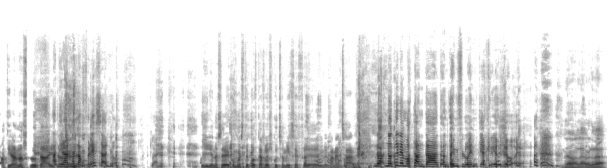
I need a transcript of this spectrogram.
a tirarnos fruta y A tal. tirarnos las fresas, ¿no? Claro. Oye, yo no sé, como este podcast lo escucha mi jefe, me van a echar. No, no tenemos tanta, tanta influencia, creo yo. No, la verdad.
